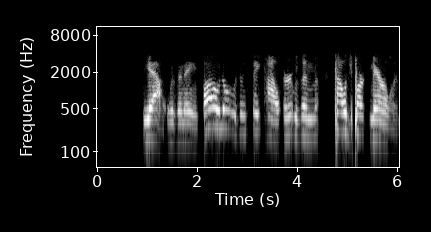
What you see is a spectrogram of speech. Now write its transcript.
Yeah, it was in Ames. Oh no, it was in State College, or it was in College Park, Maryland.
